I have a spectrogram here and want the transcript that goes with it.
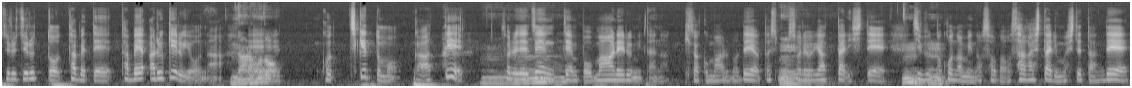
チュルチュルっと食べて食べ歩けるようななるほど。えーこうチケットもがあってうん。それで全店舗回れるみたいな企画もあるので私もそれをやったりして、うん自分の好みのそばを探したりもしてたんで、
